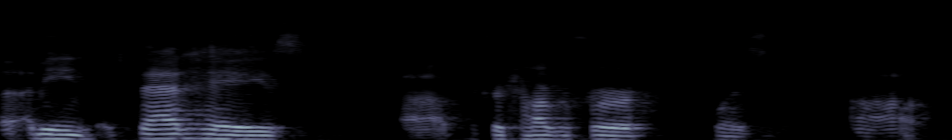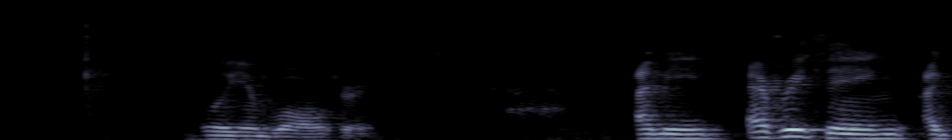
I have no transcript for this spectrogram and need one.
I mean, Thad Hayes, uh, the photographer, was uh, William Waldron. I mean, everything I,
